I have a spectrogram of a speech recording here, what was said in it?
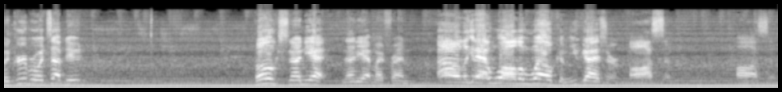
McGruber, what's up, dude? Folks, none yet. None yet, my friend. Oh, look at that wall of welcome. You guys are awesome. Awesome.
